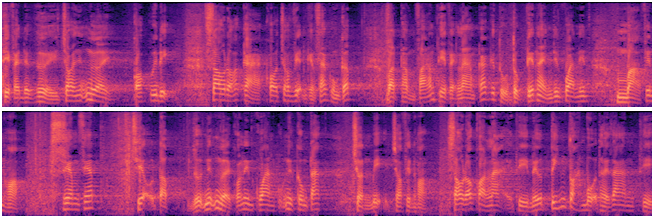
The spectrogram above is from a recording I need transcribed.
thì phải được gửi cho những người có quy định. Sau đó cả có cho Viện Kiểm sát cung cấp và thẩm phán thì phải làm các cái thủ tục tiến hành liên quan đến mở phiên họp, xem xét, triệu tập giữa những người có liên quan cũng như công tác chuẩn bị cho phiên họp. Sau đó còn lại thì nếu tính toàn bộ thời gian thì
